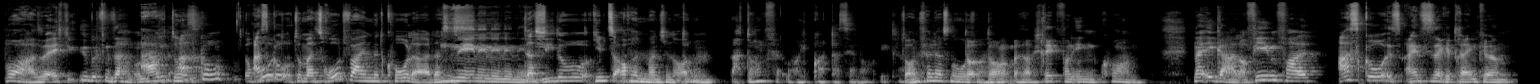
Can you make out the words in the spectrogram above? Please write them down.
Boah, also echt die übelsten Sachen. Und, Ach, und du, Asko, Asko, du meinst Rotwein mit Cola? Das ist, nee, nee, nee, nee, nee. Das Lido, gibt's auch in manchen Orten. Ach, Dornfelder. Oh Gott, das ist ja noch ekelhaft. Dornfelder ist ein Rotwein. Dorn, also ich rede von irgendeinem Korn. Na egal, auf jeden Fall. Asko ist eins dieser Getränke,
